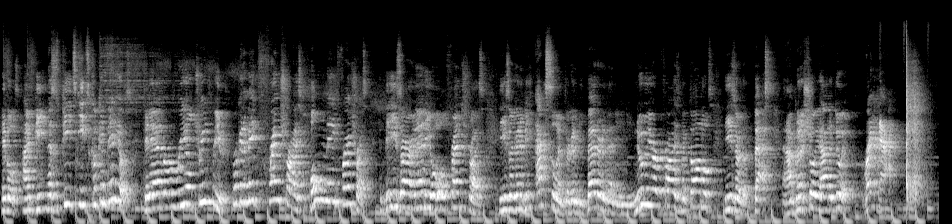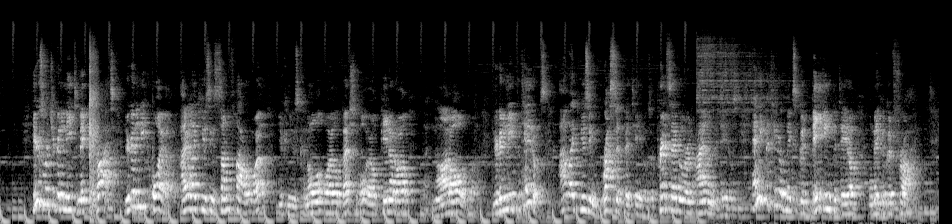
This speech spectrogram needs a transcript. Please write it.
Hey folks, I'm Pete and this is Pete's Eats Cooking Videos. Today I have a real treat for you. We're gonna make french fries, homemade french fries. These aren't any old french fries. These are gonna be excellent. They're gonna be better than any New York fries, McDonald's. These are the best. And I'm gonna show you how to do it right now. Here's what you're gonna need to make the fries. You're gonna need oil. I like using sunflower oil. You can use canola oil, vegetable oil, peanut oil, but not olive oil. You're gonna need potatoes. I like using russet potatoes or Prince Edward Island potatoes. Any potato that makes a good baking potato will make a good fry.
